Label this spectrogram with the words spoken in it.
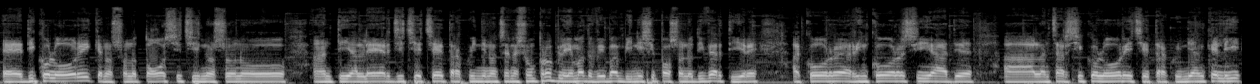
eh, di colori che non sono tossici, non sono antiallergici, eccetera, quindi non c'è nessun problema, dove i bambini si possono divertire a, correre, a rincorrersi, a, a lanciarsi i colori, eccetera. Quindi anche lì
